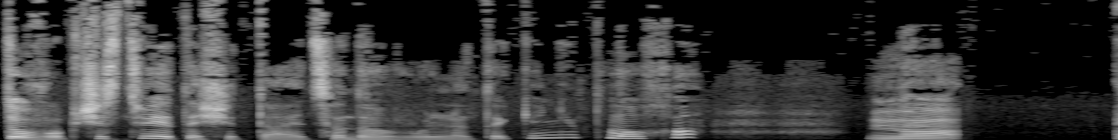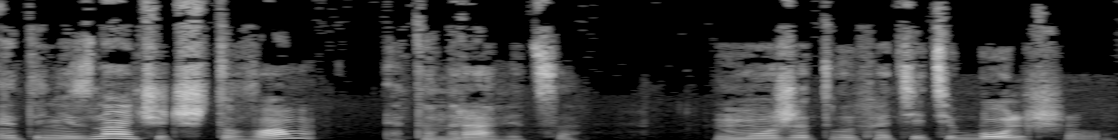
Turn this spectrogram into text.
то в обществе это считается довольно-таки неплохо. Но это не значит, что вам это нравится. Может, вы хотите большего.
